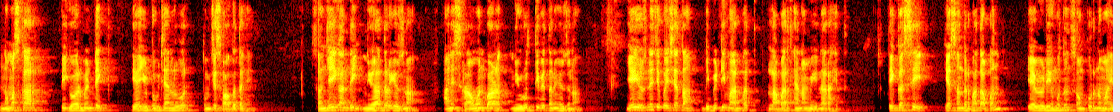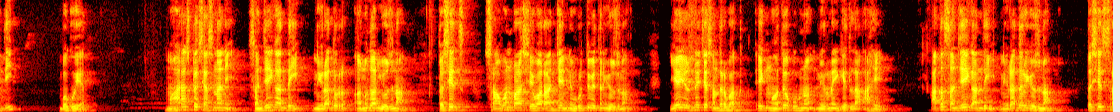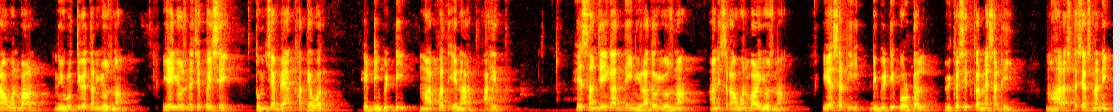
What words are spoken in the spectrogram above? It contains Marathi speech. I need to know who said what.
Speaker 1: नमस्कार पी गव्हर्मेंट टेक या यूट्यूब चॅनलवर तुमचे स्वागत आहे. संजय गांधी निराधार योजना आणि श्रावण बाळ निवृत्ती वेतन योजना या योजनेचे पैसे आता डी बी टी मार्फत लाभार्थ्यांना मिळणार आहेत. ते कसे? या संदर्भात आपण या व्हिडिओमधून संपूर्ण माहिती बघूया महाराष्ट्र शासनाने संजय गांधी निराधार अनुदान योजना तसेच श्रावण बाळ सेवा राज्य निवृत्ती वेतन योजना या योजनेच्या संदर्भात एक महत्त्वपूर्ण निर्णय घेतला आहे. आता संजय गांधी निराधार योजना तसेच श्रावण बाळ योजना या योजनेचे पैसे तुमच्या बँक खात्यावर हे डी बी टी मार्फत येणार आहेत. हे संजय गांधी निराधार योजना आणि श्रावण बाळ योजना यासाठी डी बी टी पोर्टल विकसित करण्यासाठी महाराष्ट्र शासनाने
